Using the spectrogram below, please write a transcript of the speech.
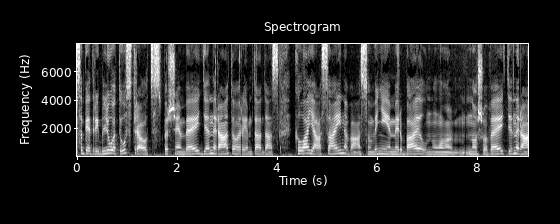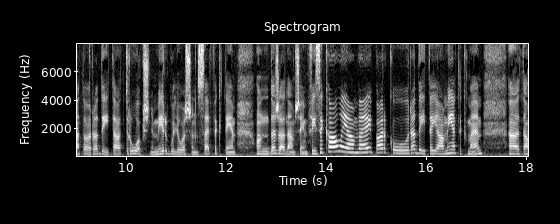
sabiedrība ļoti uztraucas par šiem vēja ģeneratoriem tādās klajās ainavās, un viņiem ir bail no, no šo vēja ģeneratoru radītā trokšņa, mirguļošanas efektiem un dažādām šīm fizikālajām vēja parku radītajām ietekmēm. Tā,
